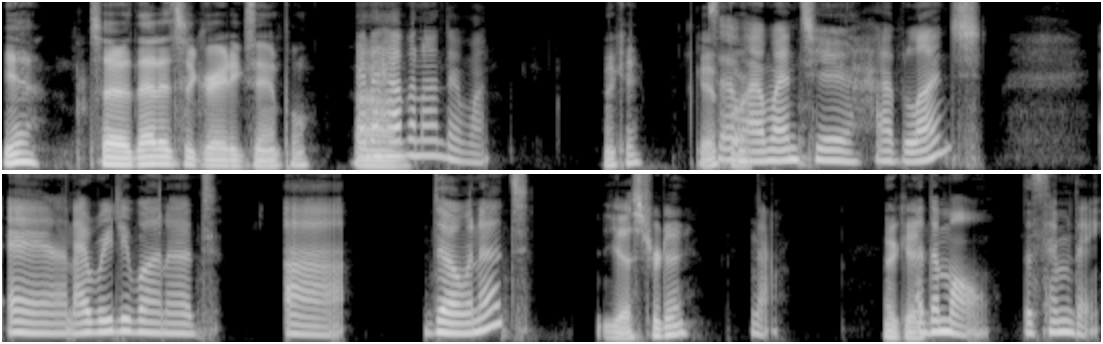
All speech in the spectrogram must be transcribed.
Yeah. So that is a great example. and I Um, have another one. Okay. Go so I went to have lunch and I really wanted a donut Yesterday? No. Okay. at the mall the same day.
